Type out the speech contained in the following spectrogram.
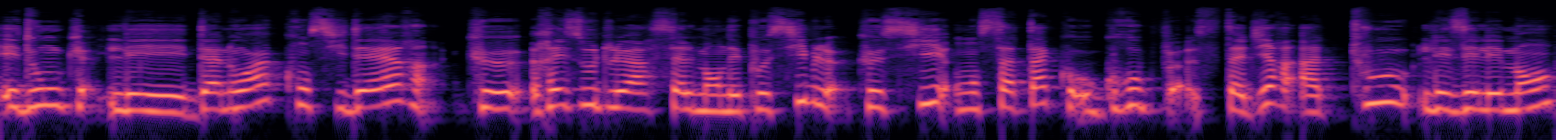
Et donc, les Danois considèrent que résoudre le harcèlement n'est possible que si on s'attaque au groupe, c'est-à-dire à tous les éléments,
